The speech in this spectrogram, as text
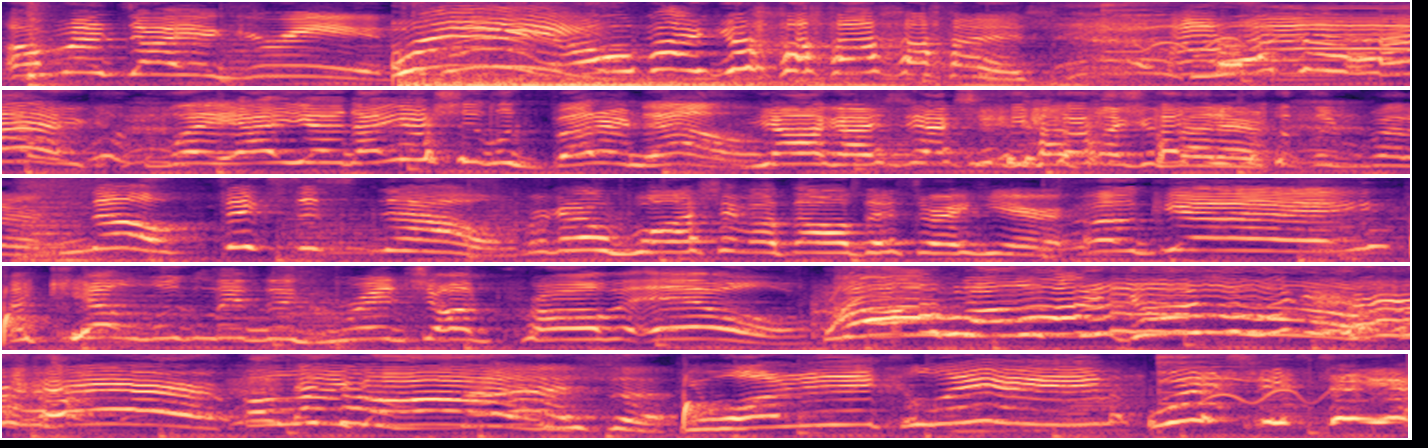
I'm gonna dye it green. Wait! Oh my gosh! what the heck? Wait, yeah, yeah, now you actually look better now. Yeah, guys, she actually does look better. look better. No, fix this now. We're gonna wash it with all this right here. Okay. I can't look like the Grinch on prom ill. Oh, oh my gosh, look at her hair! Oh my gosh. You wanted it clean. Wait, she's taking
